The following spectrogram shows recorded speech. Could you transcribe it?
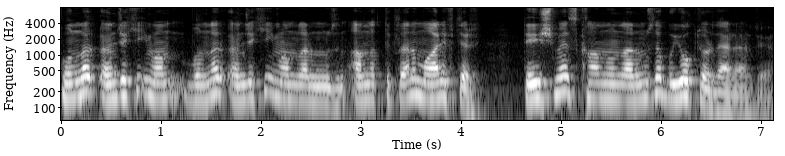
bunlar önceki imam bunlar önceki imamlarımızın anlattıklarına muhaliftir. Değişmez kanunlarımızda bu yoktur derler diyor.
